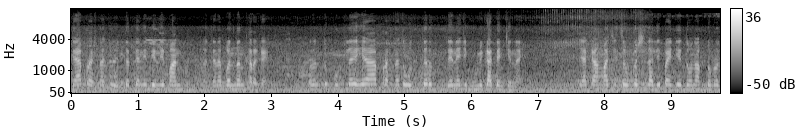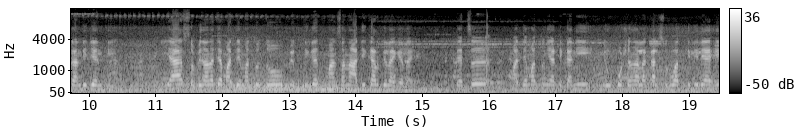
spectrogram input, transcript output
त्या प्रश्नाचे उत्तर त्यांनी देणे बांध त्यांना बंधनकारक आहे. परंतु कुठलंही ह्या प्रश्नाचं उत्तर देण्याची भूमिका त्यांची नाही. या कामाची चौकशी झाली पाहिजे दोन ऑक्टोबर गांधी जयंती. या संविधानाच्या माध्यमातून जो व्यक्तिगत माणसांना अधिकार दिला गेला आहे त्याचं माध्यमातून या ठिकाणी मी उपोषणाला काल सुरुवात केलेली आहे.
